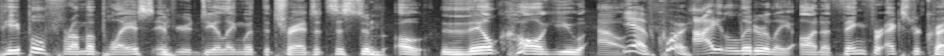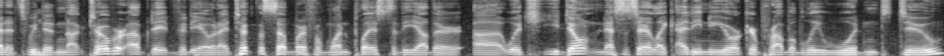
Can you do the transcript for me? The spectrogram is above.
People from a place, if you're dealing with the transit system, oh, they'll call you out. yeah of course I literally on a thing for extra credits, we did an October update video, and I took the subway from one place to the other, uh, which you don't necessarily like. Any New Yorker probably wouldn't do.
